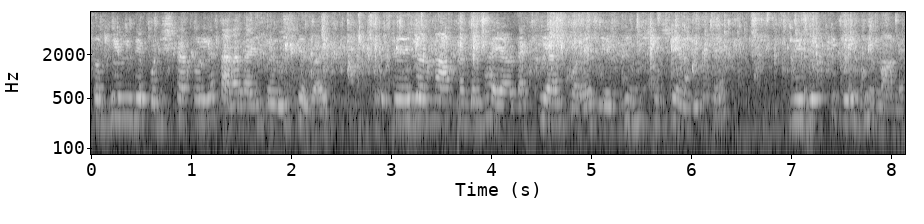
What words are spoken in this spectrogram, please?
তো ভীম দিয়ে পরিষ্কার করলে তাড়াতাড়ি করে উঠে যায়। এই জন্য আপনাদের ভাইয়া ওটা খেয়াল করে যে ভীম শেষ হয়ে নিজের থেকেই ভীম আনে।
